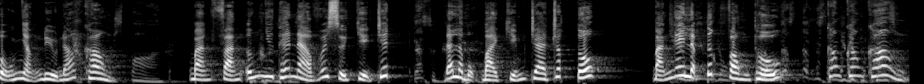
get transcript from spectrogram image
phủ nhận điều đó không? Bạn phản ứng như thế nào với sự chỉ trích? Đó là một bài kiểm tra rất tốt. Bạn ngay lập tức phòng thủ. Không không không.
